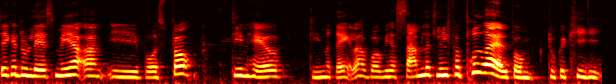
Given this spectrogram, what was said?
Det kan du læse mere om i vores bog, din have, dine regler, hvor vi har samlet et lille forbryderalbum, du kan kigge i.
